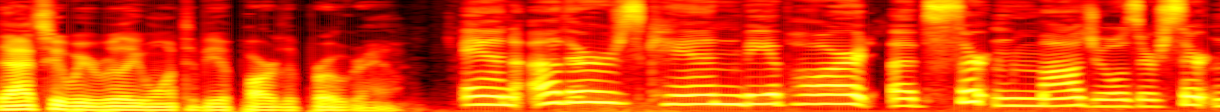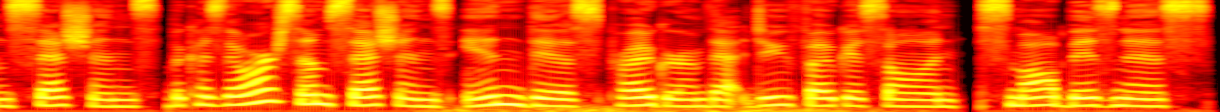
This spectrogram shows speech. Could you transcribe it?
That's who we really want to be a part of the program and others can be a part of certain modules or certain sessions because there are some sessions in this program that do focus on small business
